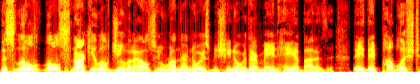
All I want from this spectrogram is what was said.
this little little snarky little juveniles who run their noise machine over there, made hay about it. They they published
